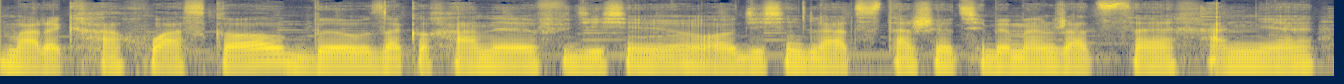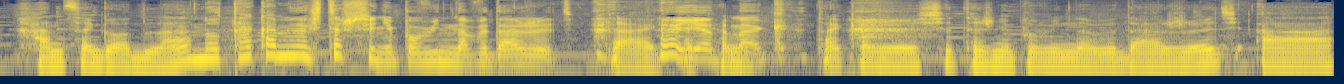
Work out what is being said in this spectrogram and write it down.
Marek Hachłasko był zakochany w 10, o 10 lat starszej od siebie mężatce Hannie, Hance Godla. No taka miłość też się nie powinna wydarzyć. Tak, taka, jednak. Taka miłość się też nie powinna wydarzyć, a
